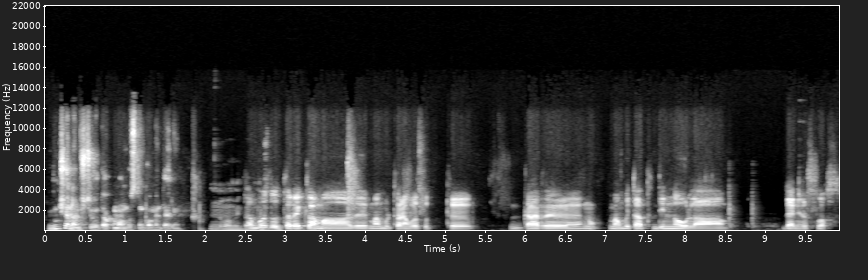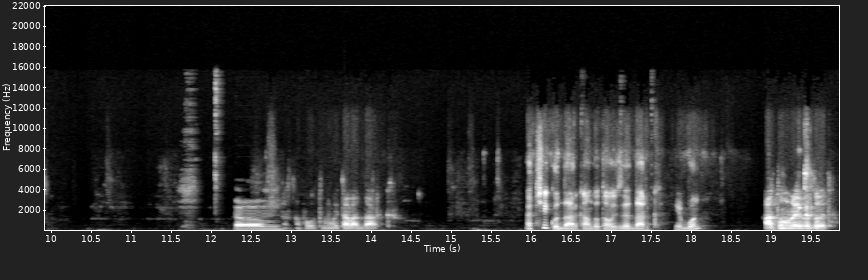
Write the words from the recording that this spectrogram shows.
Nici eu n-am știut, acum am văzut în comentarii. Nu m-am uitat. Am văzut reclama, de mai multe ori am văzut, uh, dar uh, nu, m-am uitat din nou la Daniel Sloss. Um, Asta am făcut, m-am uitat la Dark. A, ce cu Dark? Am tot auzit de Dark. E bun? A, tu nu l-ai văzut?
